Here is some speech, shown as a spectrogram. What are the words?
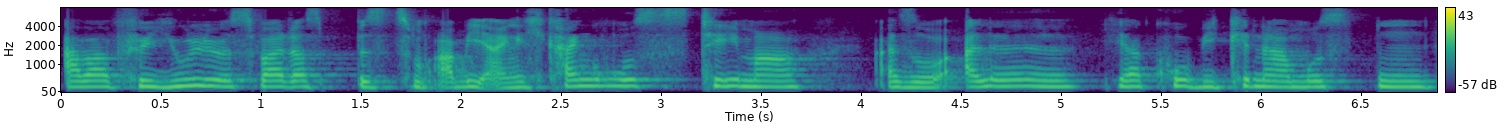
Aber für Julius war das bis zum Abi eigentlich kein großes Thema. Also alle Jakobi-Kinder mussten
